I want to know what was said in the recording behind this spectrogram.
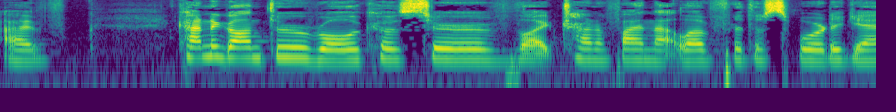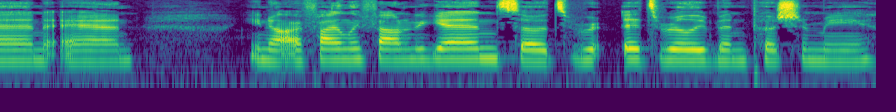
I've kind of gone through a roller coaster of like trying to find that love for the sport again, and you know, I finally found it again. So it's re- it's really been pushing me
